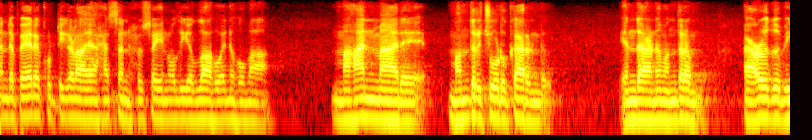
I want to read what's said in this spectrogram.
തന്റെ പേരക്കുട്ടികളായ ഹസൻ ഹുസൈൻ ഒലി അള്ളാഹു അനുഹുമ മഹാന്മാരെ മന്ത്രിച്ചു കൊടുക്കാറുണ്ട്. എന്താണ് മന്ത്രം? അഴുതു ബി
